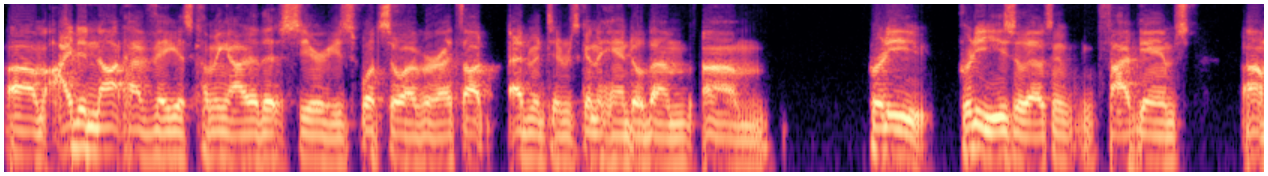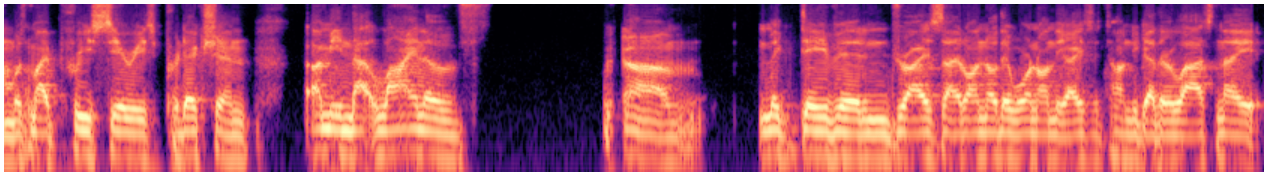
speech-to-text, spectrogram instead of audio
Um, I did not have Vegas coming out of this series whatsoever. I thought Edmonton was going to handle them um, pretty pretty easily. I was in five games. Um, was my pre-series prediction. I mean, that line of um, McDavid and Draisaitl. I know they weren't on the ice a ton together last night.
